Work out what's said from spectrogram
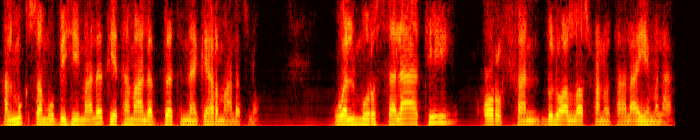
አልሙቅሰሙ ብሂ ማለት የተማለበት ነገር ማለት ነው። ወልሙርሰላቲ ዑርፈን ብሎ አላህ ስብሓን ወተዓላ ይምላል።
